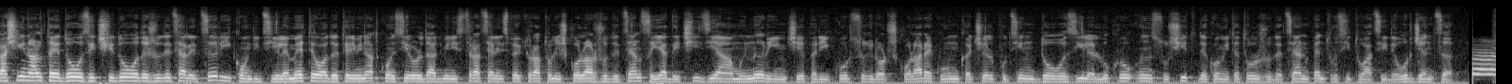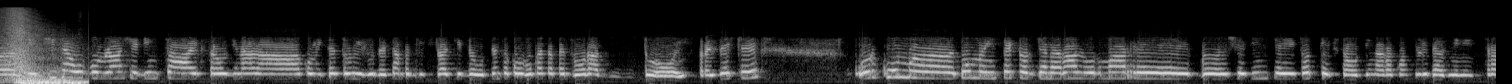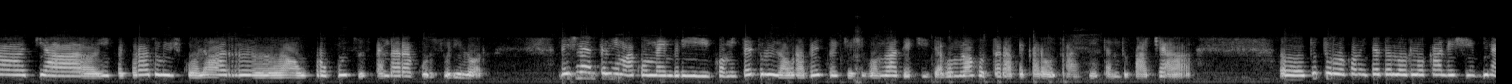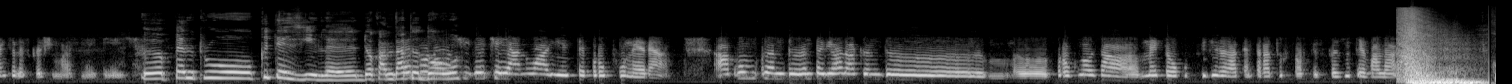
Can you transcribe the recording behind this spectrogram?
Ca și în alte 22 de județe ale țării, condițiile meteo a determinat Consiliul de Administrație al Inspectoratului Școlar Județean să ia decizia amânării începerii cursurilor școlare cu încă cel puțin două zile lucru însușit de Comitetul Județean pentru Situații de Urgență. Decizia o vom lua în ședința extraordinară a Comitetului Județean pentru Situații de Urgență convocată pentru ora 12 oricum, uh, domnul inspector general, urmare uh, ședinței tot extraordinar a Consiliului de Administrație a Inspectoratului Școlar uh, au propus suspendarea cursurilor. Deci ne întâlnim acum membrii comitetului la ora 12 și vom lua decizia, vom lua hotărârea pe care o transmitem după aceea tuturor comitetelor locale și, bineînțeles, că și mass media. Pentru câte zile? Deocamdată Pentru două? și 10 ianuarie este propunerea. Acum, când, în perioada când uh, uh, prognoza meteo cu privire la temperaturi foarte scăzute va la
